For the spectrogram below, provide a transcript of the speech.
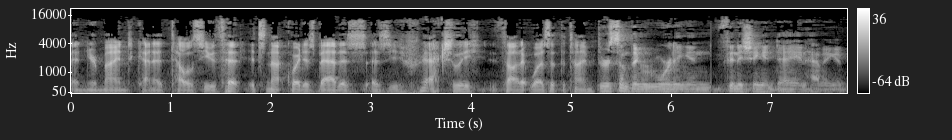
And your mind kind of tells you that it's not quite as bad as, as you actually thought it was at the time. There's something rewarding in finishing a day and having a,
